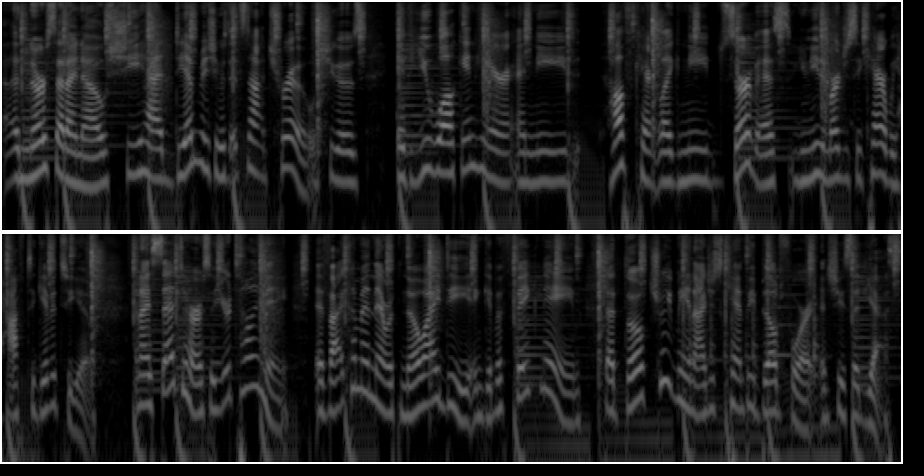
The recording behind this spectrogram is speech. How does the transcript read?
a nurse that I know, she had DM'd me. She goes, "It's not true." She goes, "If you walk in here and need health care, like need service, you need emergency care, we have to give it to you." And I said to her, So you're telling me if I come in there with no ID and give a fake name that they'll treat me and I just can't be billed for it? And she said, Yes.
